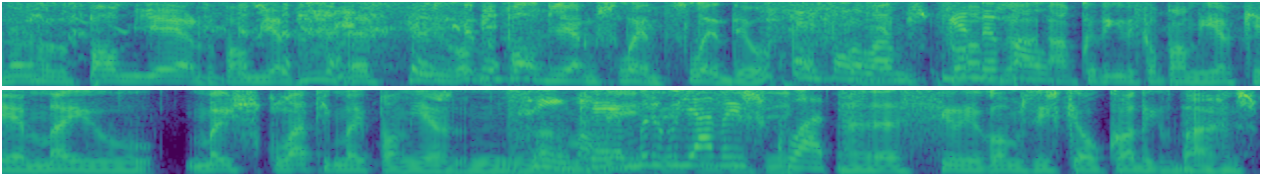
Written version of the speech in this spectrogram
Não, não, do Palmier, do Palmier. A Cília É Gomes- do Paulo Guilherme, excelente, excelente. Eu. Falámos, falámos há, Paulo. há bocadinho daquele palmier que é meio, meio chocolate e meio palmier Sim, normal. que é Sim, mergulhado sim, em sim, sim. chocolate. A Cecília Gomes diz que é o código de barras. Tá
